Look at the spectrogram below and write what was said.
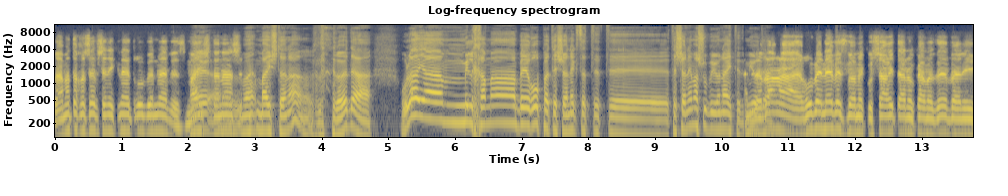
למה אתה חושב שנקנה את רובן מבז? מה השתנה? מה השתנה? לא יודע. אולי המלחמה באירופה תשנה קצת את... אה, תשנה משהו ביונייטד, מי יודע? רובן נבס כבר מקושר איתנו כמה זה, ואני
